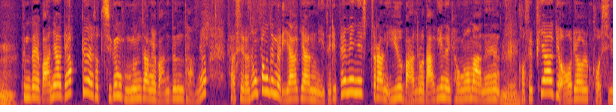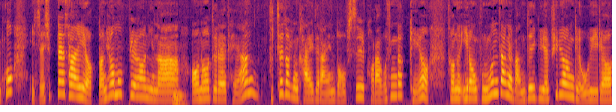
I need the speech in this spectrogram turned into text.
음. 근데 만약에 학교에서 지금 공론장을 만든다면 사실은 성평등을 이야기하는 이들이 페미니스트라는 이유만으로 낙인을 경험하는 네. 것을 피하기 어려울 것이고 이제 10대 사이의 어떤 혐오 표현이나 음. 언어들에 대한 구체적인 가이드라인도 없을 거라고 생각해요. 저는 이런 공론장을 만들기 위해 필요한 게 오히려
